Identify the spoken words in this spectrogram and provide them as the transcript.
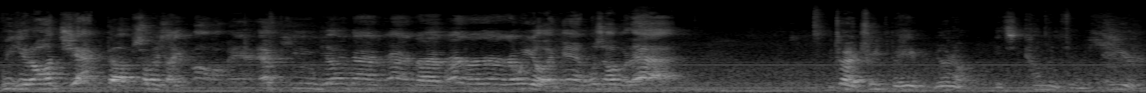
We get all jacked up. Somebody's like, oh man, F you. We go like, man, what's up with that? We try to treat the behavior. No, no, it's coming from here.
